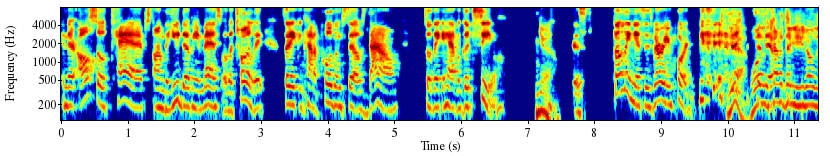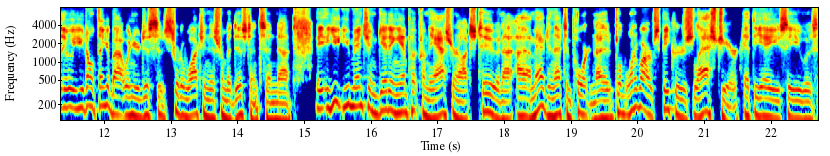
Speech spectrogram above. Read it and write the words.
And there are also tabs on the UWMS or the toilet, so they can kind of pull themselves down, so they can have a good seal. Yeah. Because cleanliness is very important. yeah, well, the kind of thing you know you don't think about when you're just sort of watching this from a distance. And uh, you you mentioned getting input from the astronauts too, and I, I imagine that's important. I, one of our speakers last year at the AEC was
